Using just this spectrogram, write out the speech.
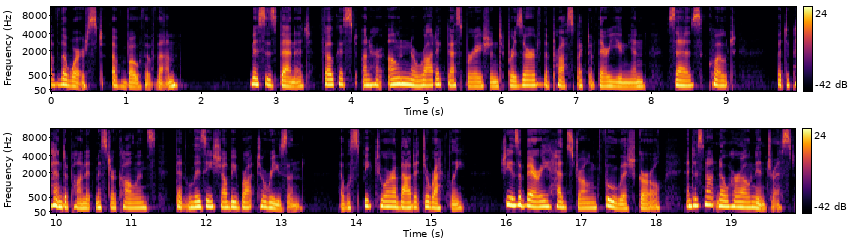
of the worst of both of them. Mrs. Bennet, focused on her own neurotic desperation to preserve the prospect of their union, says, quote, But depend upon it, Mr. Collins, that Lizzie shall be brought to reason. I will speak to her about it directly. She is a very headstrong, foolish girl, and does not know her own interest,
